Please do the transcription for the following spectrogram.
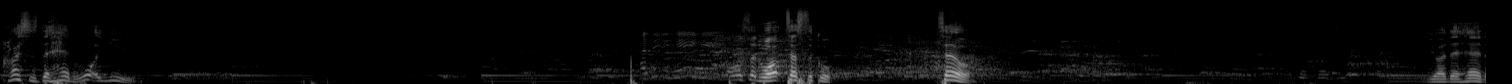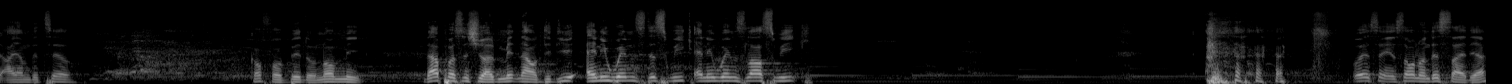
Christ is the head. What are you? I didn't hear you. Someone said what? Testicle. Tail. You are the head, I am the tail. God forbid, or not me. That person should admit now. Did you any wins this week? Any wins last week? what are you saying? Someone on this side, yeah?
